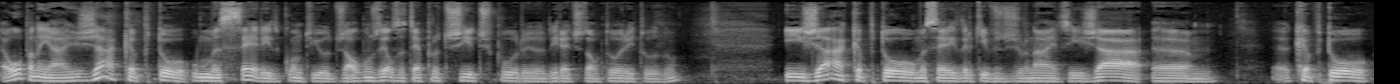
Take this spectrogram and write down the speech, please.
a OpenAI já captou uma série de conteúdos, alguns deles até protegidos por eh, direitos de autor e tudo, e já captou uma série de arquivos de jornais e já um, captou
